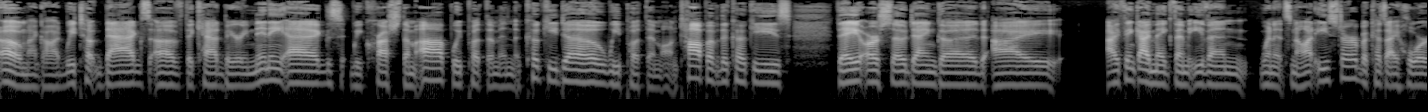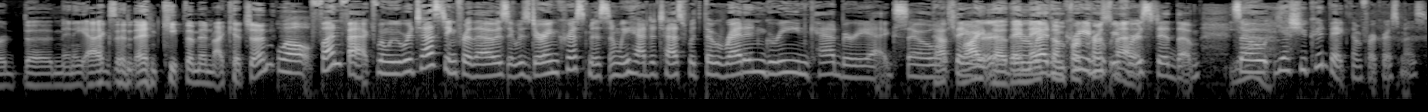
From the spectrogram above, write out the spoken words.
oh my god we took bags of the cadbury mini eggs we crushed them up we put them in the cookie dough we put them on top of the cookies they are so dang good i I think I make them even when it's not Easter because I hoard the mini eggs and, and, keep them in my kitchen. Well, fun fact when we were testing for those, it was during Christmas and we had to test with the red and green Cadbury eggs. So that's they right, were, though. They, they make red them and for green Christmas. when we first did them. Yeah. So, yes, you could bake them for Christmas.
